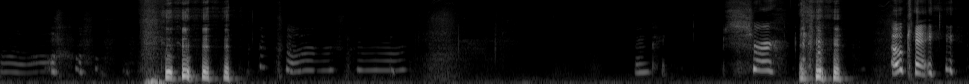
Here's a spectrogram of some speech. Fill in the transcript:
Oh. I don't understand. okay. Sure. okay.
